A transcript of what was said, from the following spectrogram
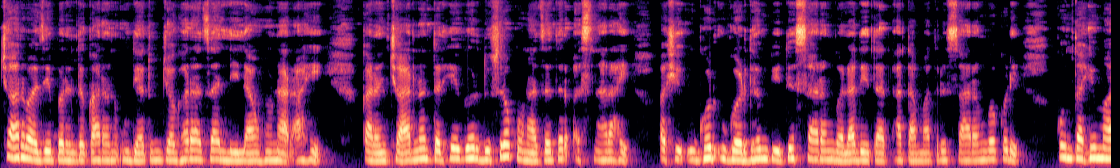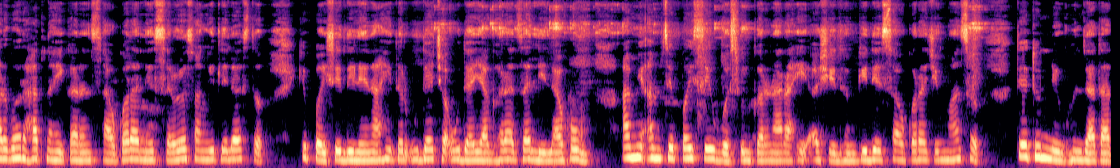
चार वाजेपर्यंत कारण उद्या तुमच्या घराचा लिलाव होणार आहे. कारण चार नंतर हे घर दुसरं कोणाचं तर असणार आहे. अशी उघड उघड धमकी ते सारंगला देतात. आता मात्र सारंगकडे कोणताही मार्ग राहत नाही कारण सावकाराने सरळ सांगितलेलं असतं की पैसे दिले नाही तर उद्याच्या उद्या या घराचा लिलाव होऊन आम्ही आमचे पैसे वसूल करणार आहे अशी धमकी देत सावकाराची माणसं तेथून निघून जातात.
